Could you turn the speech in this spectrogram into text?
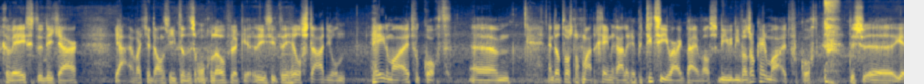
geweest dit jaar. Ja, en wat je dan ziet, dat is ongelooflijk. Je ziet een heel stadion helemaal uitverkocht. Ehm, en dat was nog maar de generale repetitie waar ik bij was. Die, die was ook helemaal uitverkocht. Dus eh,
